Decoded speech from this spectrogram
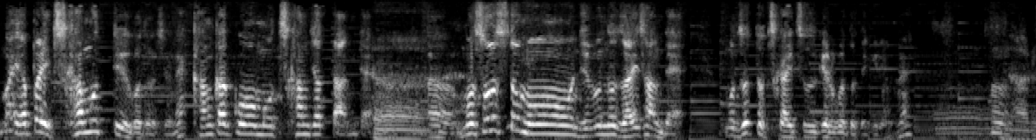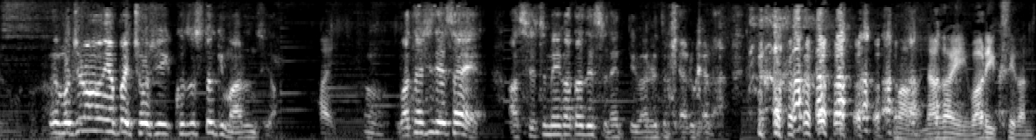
まあ、やっぱり掴むっていうことですよね。感覚をもう掴んじゃったみたいな。うんうんもうそうするともう自分の財産でもうずっと使い続けることできるよね。なるほどもちろんやっぱり調子崩す時もあるんですよ。はい。うん、私でさえあ説明型ですねって言われる時あるから。まあ、長い悪い癖が、ね、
